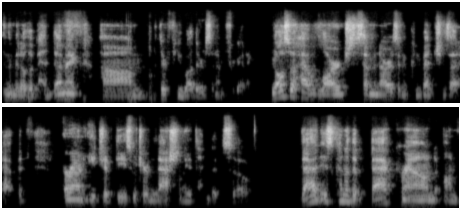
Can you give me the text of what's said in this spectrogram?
in the middle of the pandemic. Um, there are a few others that I'm forgetting. We also have large seminars and conventions that happen around each of these, which are nationally attended. So that is kind of the background on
